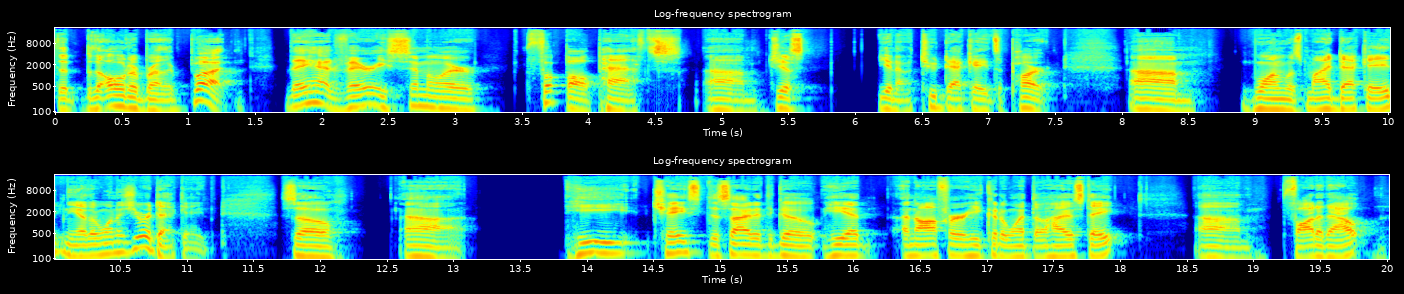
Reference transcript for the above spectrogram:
the the older brother, but they had very similar football paths, um, just you know, two decades apart. Um, one was my decade, and the other one is your decade. So uh, he Chase decided to go. He had an offer. He could have went to Ohio State, um, fought it out.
